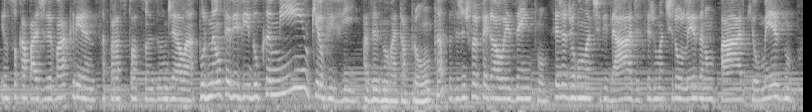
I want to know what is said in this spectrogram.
eu sou capaz de levar a criança para situações onde ela, por não ter vivido o caminho que eu vivi, às vezes não vai estar tá pronta. Se a gente for pegar o exemplo, seja de alguma atividade, seja uma tirolesa num parque ou mesmo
